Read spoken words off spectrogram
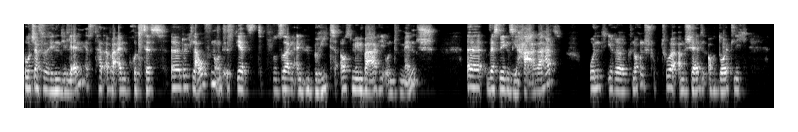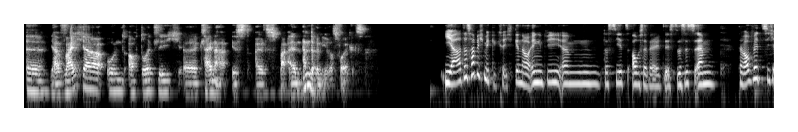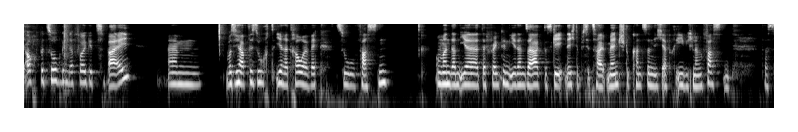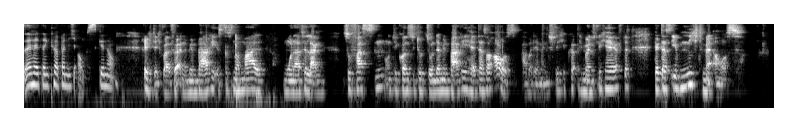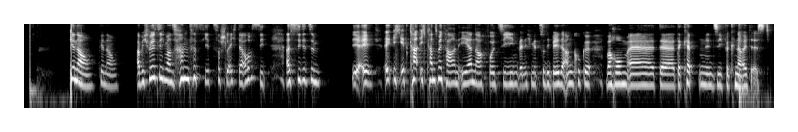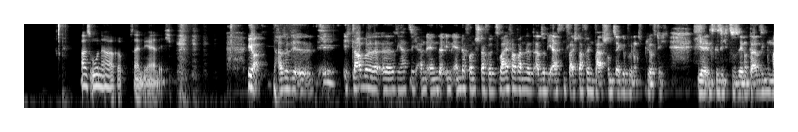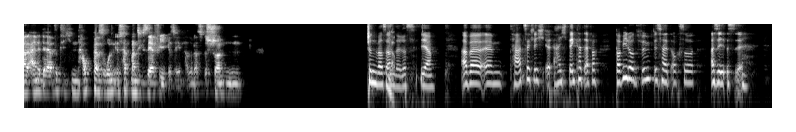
Botschafterin Dylan ist, hat aber einen Prozess äh, durchlaufen und ist jetzt sozusagen ein Hybrid aus Membari und Mensch, äh, weswegen sie Haare hat und ihre Knochenstruktur am Schädel auch deutlich äh, ja, weicher und auch deutlich äh, kleiner ist als bei allen anderen ihres Volkes. Ja, das habe ich mitgekriegt, genau. Irgendwie, ähm, dass sie jetzt auserwählt ist. Das ist, ähm, darauf wird sich auch bezogen in der Folge 2, ähm, wo sie hat versucht, ihre Trauer wegzufasten. Und man dann ihr, der Franklin ihr dann sagt, das geht nicht, du bist jetzt halb Mensch, du kannst dann nicht einfach ewig lang fasten. Das äh, hält dein Körper nicht aus, genau. Richtig, weil für eine Mimbari ist es normal, monatelang zu fasten und die Konstitution der Minbari hält das auch aus. Aber der menschliche, die menschliche Hälfte hält das eben nicht mehr aus. Genau, genau. Aber ich will jetzt nicht mal sagen, dass sie jetzt so schlecht aussieht. Also es sieht jetzt im ja, ich, ich, ich kann ich kann's mit Haaren eher nachvollziehen, wenn ich mir jetzt so die Bilder angucke, warum äh, der, der Captain in sie verknallt ist. Aus ohne Haare, seien wir ehrlich. Ja, Ja. also die, ich glaube, äh, sie hat sich an Ende, in Ende von Staffel 2 verwandelt. Also die ersten zwei Staffeln war es schon sehr gewöhnungsbedürftig, ihr ins Gesicht zu sehen. Und da sie nun mal eine der wirklichen Hauptpersonen ist, hat man sich sehr viel gesehen. Also das ist schon Schon was Ja. anderes, ja. Aber ähm, tatsächlich, äh, ich denke halt einfach, Babylon 5 ist halt auch so, also es, äh,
